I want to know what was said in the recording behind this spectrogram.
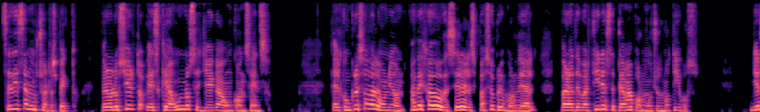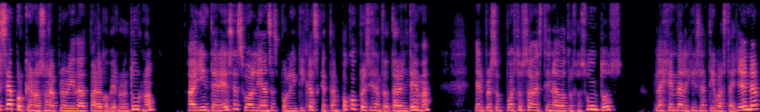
se dice mucho al respecto, pero lo cierto es que aún no se llega a un consenso. El Congreso de la Unión ha dejado de ser el espacio primordial para debatir este tema por muchos motivos, ya sea porque no es una prioridad para el gobierno en turno, hay intereses o alianzas políticas que tampoco precisan tratar el tema, el presupuesto está destinado a otros asuntos, la agenda legislativa está llena,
